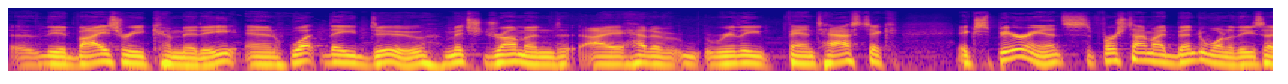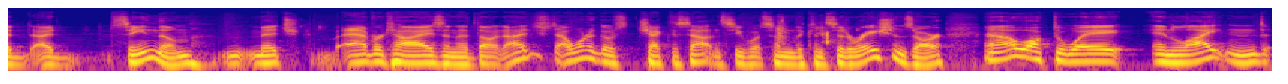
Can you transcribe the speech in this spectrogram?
uh, the advisory committee, and what they do. Mitch Drummond, I had a really fantastic experience. First time I'd been to one of these, I'd, I'd seen them, Mitch, advertise, and I thought, I just, I want to go check this out and see what some of the considerations are. And I walked away enlightened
